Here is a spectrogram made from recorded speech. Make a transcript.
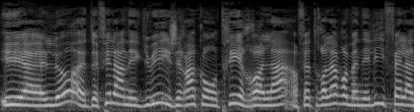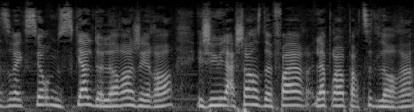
Et euh, là, euh, de fil en aiguille, j'ai rencontré Roland. En fait, Roland Romanelli, il fait la direction musicale de Laurent Gérard. Et j'ai eu la chance de faire la première partie de Laurent.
